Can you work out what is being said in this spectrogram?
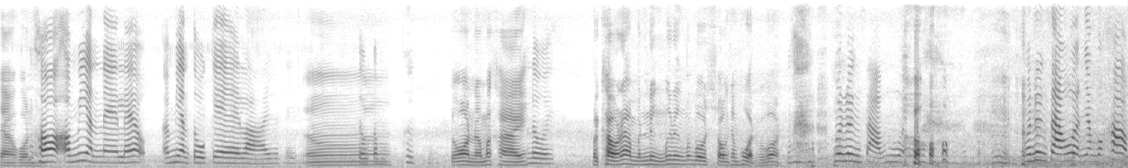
สาวคนพอเอาเมียนแน่แล้วเอาเมียนตัวแก่หลายแล้วนี่อ๋อตัวกำพึก ตัวอ่อนเอามาขาย โดย มันเข้าหน้ามันหนึ่งมื้อหนึงมันบ่สองสามหวดบ่บ่มือหนึ่งสามหวด มือหนึ่งสามหวดยังบ่ข้าม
